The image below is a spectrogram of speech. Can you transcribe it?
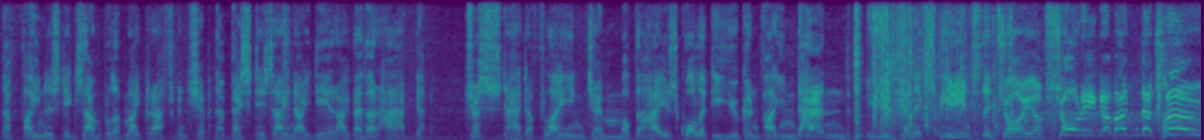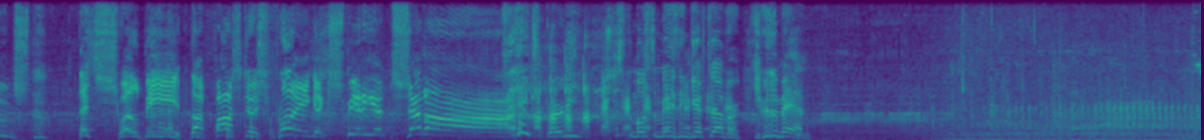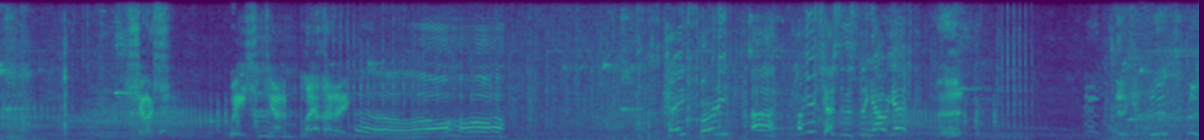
The finest example of my craftsmanship, the best design idea I've ever had. Just add a flying gem of the highest quality you can find, and you can experience the joy of soaring among the clouds! This will be the fastest flying experience ever! Thanks, Birdie. It's the most amazing gift ever. You're the man. Shush! Waste your blethering! Oh. Hey, Birdie, uh, have you tested this thing out yet?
